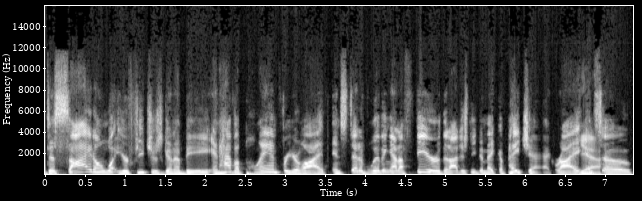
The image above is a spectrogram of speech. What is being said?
decide on what your future is going to be and have a plan for your life instead of living out of fear that I just need to make a paycheck. Right. Yeah. And so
